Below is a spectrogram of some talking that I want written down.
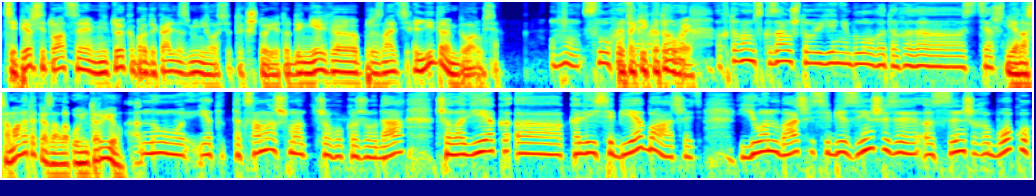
цяпер сітуацыя не каб радыкальна змянілася так што я тады нельга прызнаць лідарам беларуся слухай таких катэгорыях. А хто вам сказаў што я не было гэтага сцержня яна сама гэта казала у інтэрв'ю. Ну я тут таксама шмат чаго кажу да? Чалавек э, калі сябе бачыць ён бачыць сябе з іншай з іншага боку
